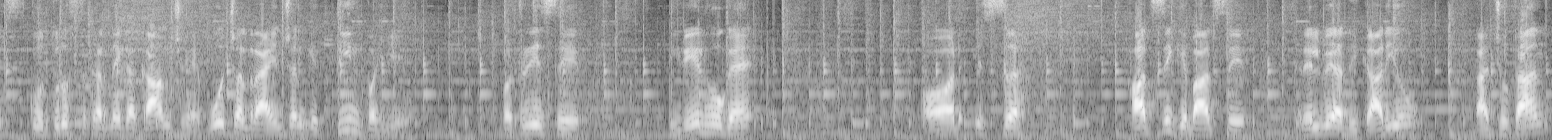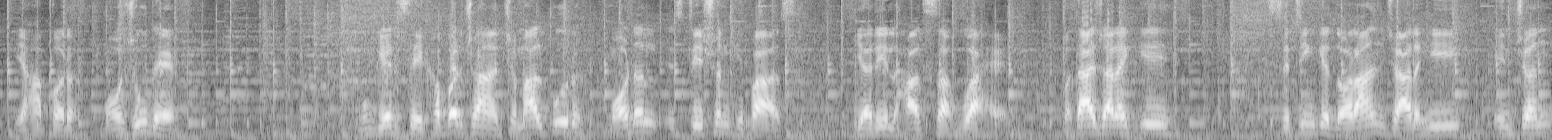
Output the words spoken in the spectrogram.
इसको दुरुस्त करने का काम जो है, वो चल रहा है। इंजन के तीन पहिए पटरी से रेल हो गए और इस हादसे के बाद से रेलवे अधिकारियों का जुटान यहाँ पर मौजूद है। मुंगेर से खबर, जहाँ जमालपुर मॉडल स्टेशन के पास यह रेल हादसा हुआ है। बताया जा रहा है कि सिटिंग के दौरान जा रही इंजन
